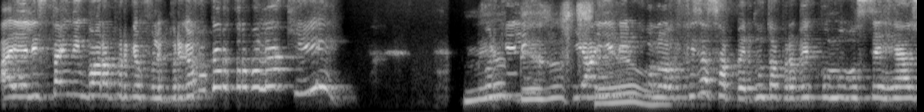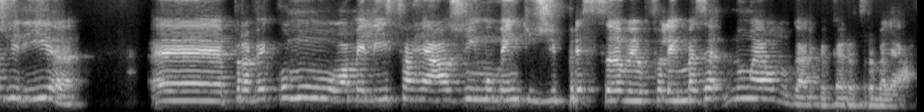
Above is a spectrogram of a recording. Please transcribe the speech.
Aí ele está indo embora porque eu falei: Porque eu não quero trabalhar aqui. Meu porque Deus ele, do e céu. E aí ele falou: Eu fiz essa pergunta para ver como você reagiria é, para ver como a Melissa reage em momentos de pressão. Eu falei, mas é, não é o lugar que eu quero trabalhar.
